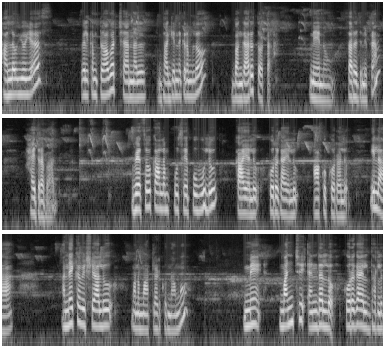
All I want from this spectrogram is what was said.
Hello viewers welcome to our channel భాగ్యనగరంలో బంగారు తోట. నేను సరోజిని ఫ్రమ్ హైదరాబాద్. వేసవికాలం పూసే పువ్వులు కాయలు కూరగాయలు ఆకుకూరలు ఇలా అనేక విషయాలు మనం మాట్లాడుకుందాము. మే మంచి ఎండల్లో కూరగాయల ధరలు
